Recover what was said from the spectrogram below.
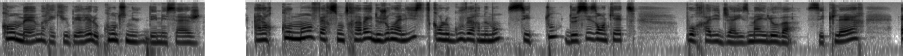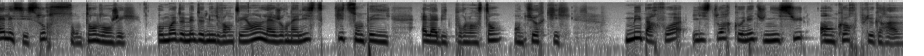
quand même récupérer le contenu des messages. Alors comment faire son travail de journaliste quand le gouvernement sait tout de ses enquêtes? Pour Khadija Ismailova, c'est clair, elle et ses sources sont en danger. Au mois de mai 2021, la journaliste quitte son pays. Elle habite pour l'instant en Turquie. Mais parfois, l'histoire connaît une issue encore plus grave.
